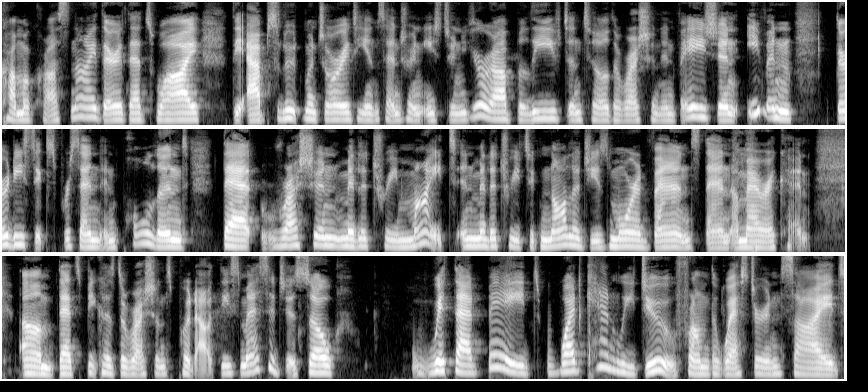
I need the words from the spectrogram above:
come across neither. That's why the absolute majority in Central and Eastern Europe believed until the Russian invasion, even 36% in Poland, that Russian military might and military technology is more advanced than American. Um, that's because the Russians put out these messages. So, with that bait, what can we do from the Western side?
